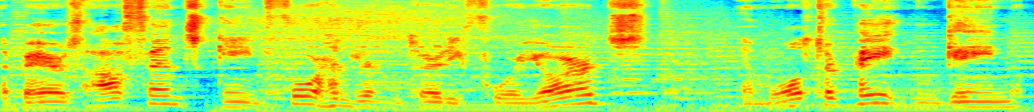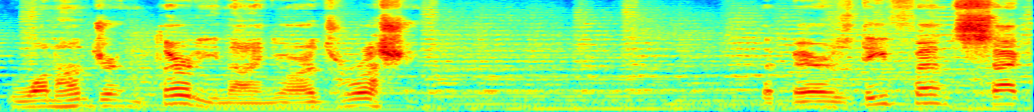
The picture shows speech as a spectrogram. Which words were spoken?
The Bears' offense gained 434 yards, and Walter Payton gained 139 yards rushing. The Bears' defense sacked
